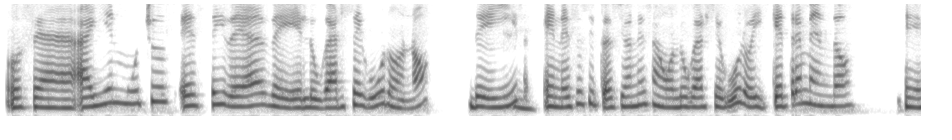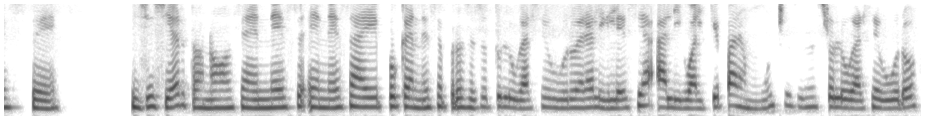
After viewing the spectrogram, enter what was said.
o sea, hay en muchos esta idea de lugar seguro, ¿no? De ir en esas situaciones a un lugar seguro. Y qué tremendo, este, y sí es cierto, ¿no? O sea, en, ese, en esa época, en ese proceso, tu lugar seguro era la iglesia, al igual que para muchos es nuestro lugar seguro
